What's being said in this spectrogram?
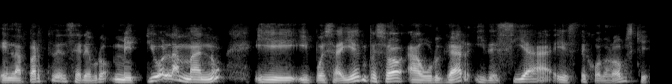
en la parte del cerebro, metió la mano y, pues ahí empezó a hurgar y decía este Jodorowsky,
